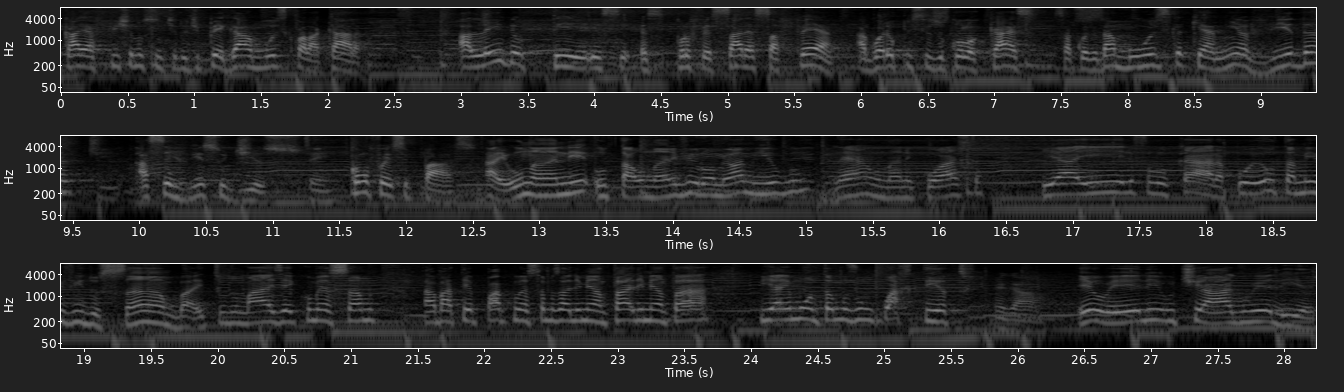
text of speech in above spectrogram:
cai a ficha no sentido de pegar a música e falar, cara, além de eu ter esse, esse- professar essa fé, agora eu preciso colocar essa essa coisa da música, que é a minha vida, a serviço disso. Sim. Como foi esse passo? Aí o Nani, o tal Nani virou meu amigo, né? O Nani Costa. E aí ele falou, cara, pô, eu também vi do samba e tudo mais. E aí começamos a bater papo, começamos a alimentar, alimentar. E aí montamos um quarteto. Legal. Eu, ele, o Thiago e o Elias.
